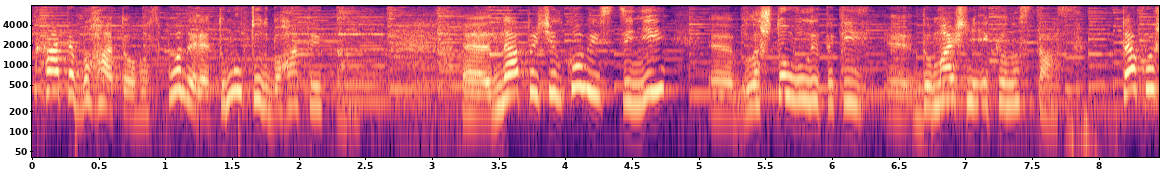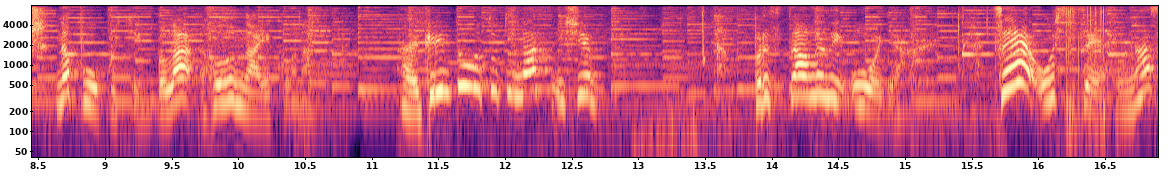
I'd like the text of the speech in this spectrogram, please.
Хата багатого господаря, тому тут багато ікон. Е, На причілковій стіні е, влаштовували такий е, домашній іконостас. Також на покуті була головна ікона. Крім того, тут у нас ще представлений одяг. Це ось це у нас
